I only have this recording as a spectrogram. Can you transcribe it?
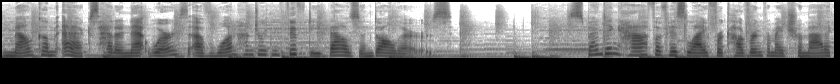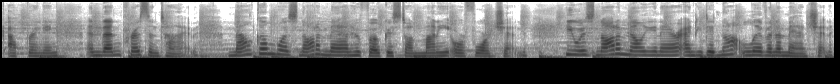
Malcolm X had a net worth of $150,000. Spending half of his life recovering from a traumatic upbringing and then prison time, Malcolm was not a man who focused on money or fortune. He was not a millionaire and he did not live in a mansion,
